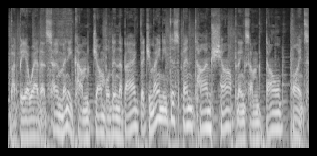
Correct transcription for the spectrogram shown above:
but be aware that so many come jumbled in the bag that you may need to spend time sharpening some dull points.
